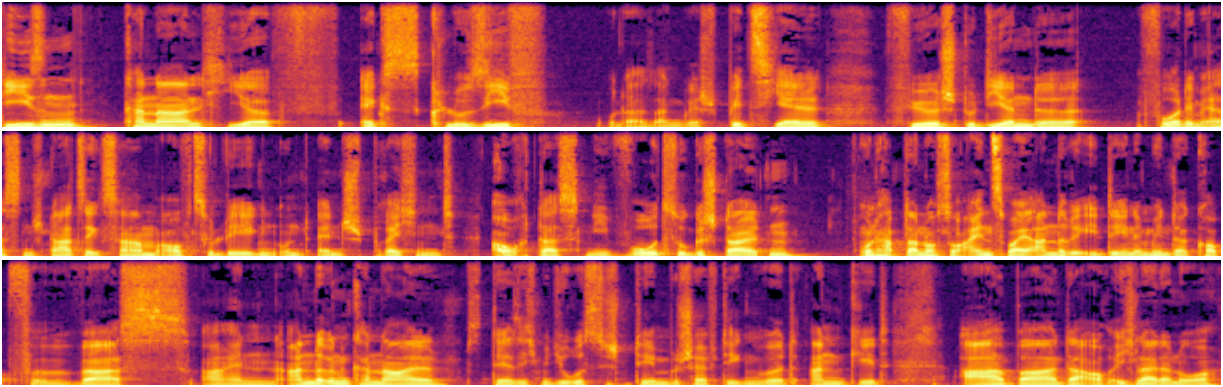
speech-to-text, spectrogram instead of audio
diesen Kanal hier exklusiv oder sagen wir speziell für Studierende vor dem ersten Staatsexamen aufzulegen und entsprechend auch das Niveau zu gestalten und habe da noch so ein, zwei andere Ideen im Hinterkopf, was einen anderen Kanal, der sich mit juristischen Themen beschäftigen wird, angeht. Aber da auch ich leider nur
